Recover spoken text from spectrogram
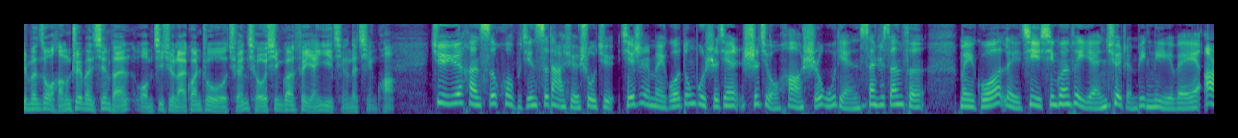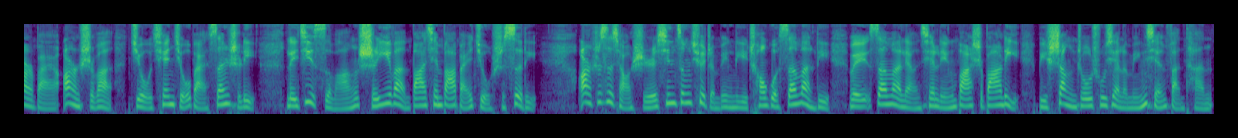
新闻纵横追问新闻，我们继续来关注全球新冠肺炎疫情的情况。据约翰斯霍普金斯大学数据，截至美国东部时间十九号十五点三十三分，美国累计新冠肺炎确诊病例为二百二十万九千九百三十例，累计死亡十一万八千八百九十四例。二十四小时新增确诊病例超过三万例，为三万两千零八十八例，比上周出现了明显反弹。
